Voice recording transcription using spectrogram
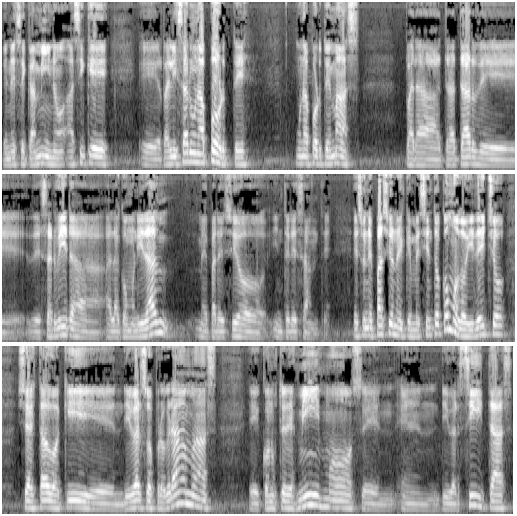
en ese camino, así que eh, realizar un aporte, un aporte más para tratar de, servir a la comunidad me pareció interesante. Es un espacio en el que me siento cómodo y de hecho ya he estado aquí en diversos programas, eh, con ustedes mismos, en, en diversitas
